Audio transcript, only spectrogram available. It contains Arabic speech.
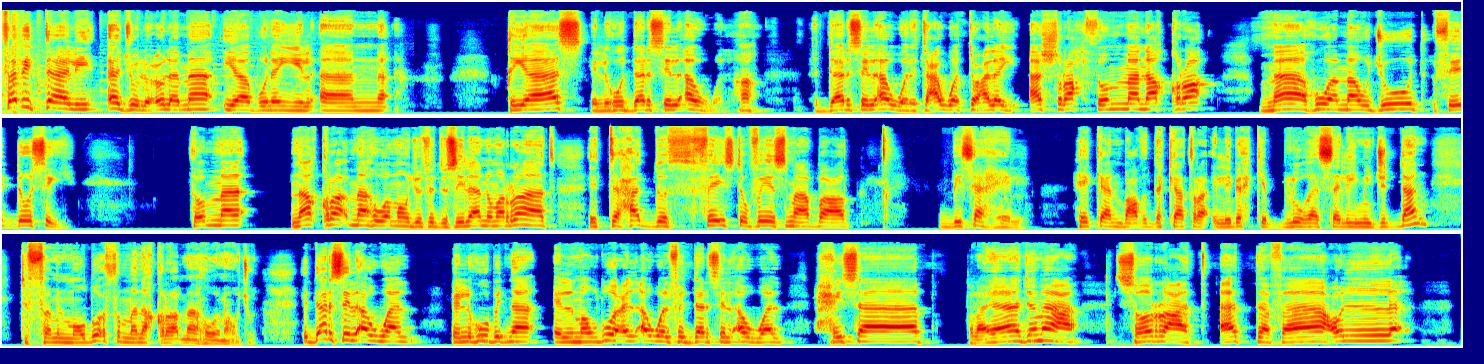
فبالتالي أجوا العلماء يا بني الآن. قياس اللي هو الدرس الأول ها. الدرس الأول تعودت عليه. أشرح ثم نقرأ ما هو موجود في الدوسي. ثم نقرأ ما هو موجود في الدوسي لأنه مرات التحدث face to face مع بعض بيسهل. هيك كان بعض الدكاترة اللي بيحكي بلغة سليمة جدا. تفهم الموضوع ثم نقرأ ما هو موجود. الدرس الأول اللي هو بدنا الموضوع الأول في الدرس الأول حساب. طلع يا جماعة سرعة التفاعل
